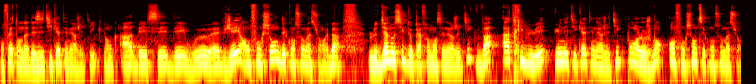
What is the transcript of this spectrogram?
En fait, on a des étiquettes énergétiques, donc A, B, C, D ou E, F, G, en fonction des consommations. Et eh ben, le diagnostic de performance énergétique va attribuer une étiquette énergétique pour un logement en fonction de ses consommations.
